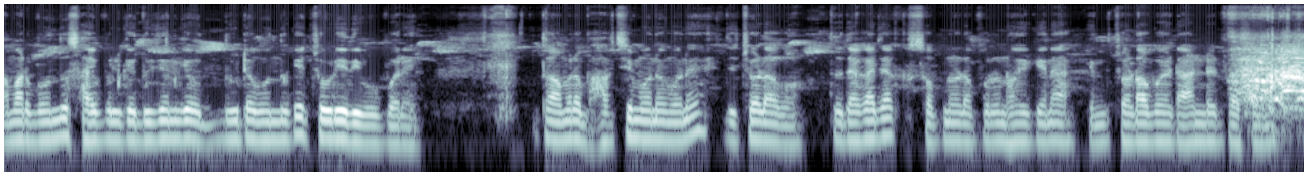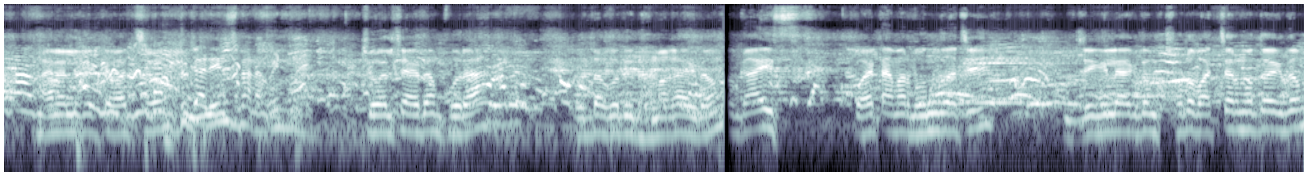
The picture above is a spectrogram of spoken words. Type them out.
আমার বন্ধু সাইফুলকে, দুজনকে দুটো বন্ধুকে চড়িয়ে দিব উপরে। তো আমরা ভাবছি মনে মনে যে চড়াবো। তো দেখা যাক স্বপ্নটা পূরণ হয় কিনা, কিন্তু চড়াবো এটা হান্ড্রেড পার্সেন্ট ফাইনালি দেখতে পাচ্ছ। চলছে একদম পুরা। উদ্দাগতি ধামাকা একদম। গাইস কয়েকটা আমার বন্ধু আছে, যেগুলো একদম ছোট বাচ্চার মতো একদম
